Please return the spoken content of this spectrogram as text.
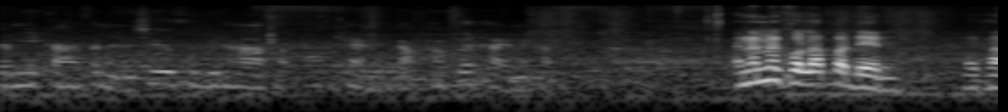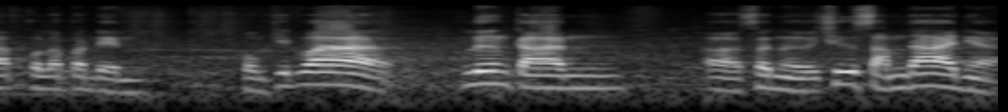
จะมีการเสนอชื่อคุณพิธาแข่งกับพรรคเพื่อไทยไหมครับ อันนั้นเป็นคนละประเด็นนะครับคนละประเด็น ผมคิดว่าเรื่องการเอ่อเสนอชื่อซ้ำได้เนี่ย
